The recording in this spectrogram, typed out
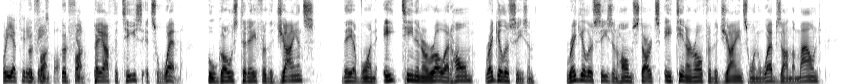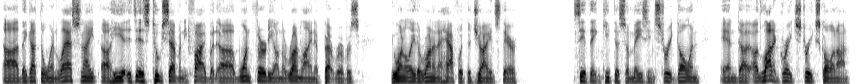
What do you have today Good fun. baseball? Good fun. Pay off the tees. It's Webb who goes today for the Giants. They have won 18 in a row at home, regular season. Regular season home starts 18 in a row for the Giants when Webb's on the mound. Uh, they got the win last night. Uh, he is 275, but uh, 130 on the run line at Bet Rivers. You want to lay the run and a half with the Giants there. See if they can keep this amazing streak going. And uh, a lot of great streaks going on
